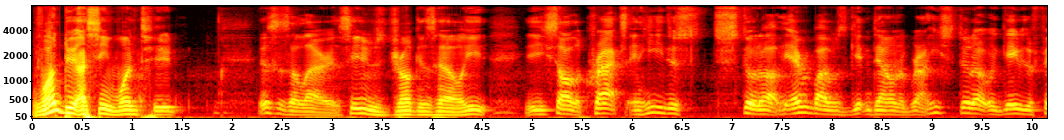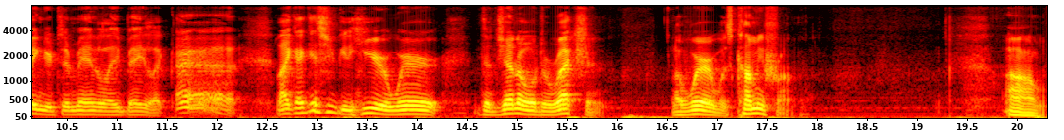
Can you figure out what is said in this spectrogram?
One dude, I seen one dude. This is hilarious. He was drunk as hell. He he saw the cracks and he just stood up. Everybody was getting down on the ground. He stood up and gave the finger to Mandalay Bay, like ah. Like I guess you could hear where the general direction of where it was coming from. Um,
